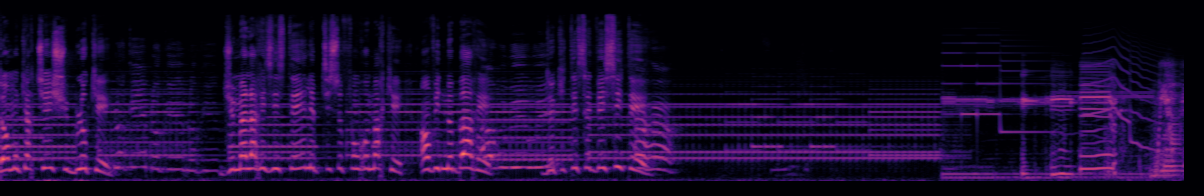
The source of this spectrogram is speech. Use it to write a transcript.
Dans mon quartier, je suis bloqué. Du mal à résister, les petits se font remarquer. Envie de me barrer, de quitter cette vieille cité. Yeah.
